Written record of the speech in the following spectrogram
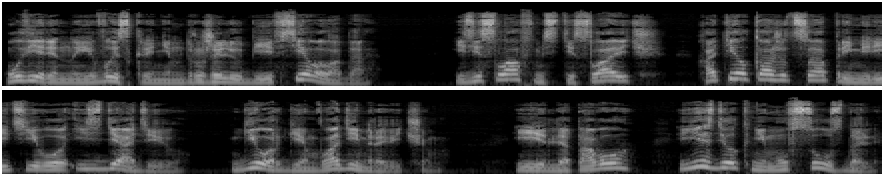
Уверенный в искреннем дружелюбии Всеволода, Изислав Мстиславич хотел, кажется, примирить его и с дядею, Георгием Владимировичем, и для того ездил к нему в Суздаль,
